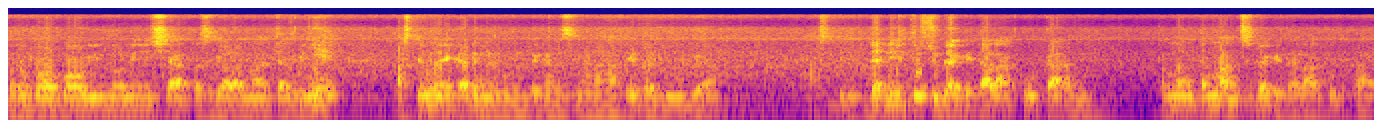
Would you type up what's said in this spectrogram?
berbau-bau Indonesia apa segala macam ini pasti mereka dengan dengan senang hati tergugah pasti. Dan itu sudah kita lakukan. Teman-teman sudah kita lakukan.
